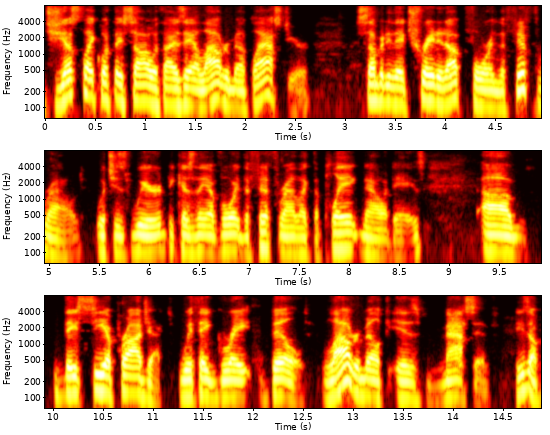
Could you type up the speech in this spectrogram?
just like what they saw with Isaiah Loudermilk last year, somebody they traded up for in the fifth round, which is weird because they avoid the fifth round like the plague nowadays. Um, they see a project with a great build. Loudermilk is massive. He's a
